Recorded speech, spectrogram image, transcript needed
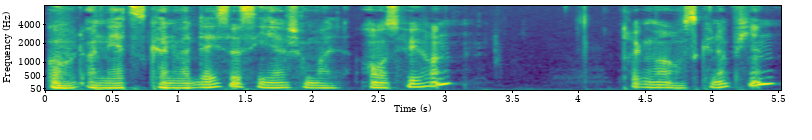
Gut, und jetzt können wir dieses hier schon mal ausführen. Drücken wir aufs Knöpfchen.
